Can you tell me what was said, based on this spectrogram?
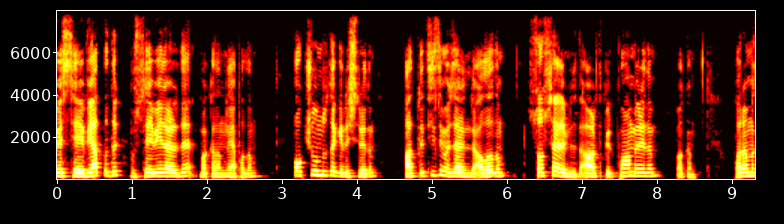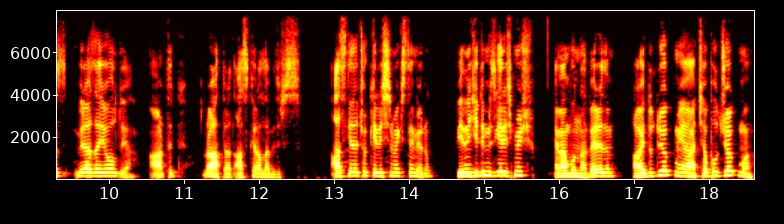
Ve seviye atladık. Bu seviyelerde bakalım ne yapalım. Okçuluğumuzu da geliştirelim. Atletizm özelliğinde alalım. Sosyalimize de artı bir puan verelim. Bakın paramız biraz da iyi oldu ya. Artık rahat rahat asker alabiliriz. Askerde çok geliştirmek istemiyorum. Birinciliğimiz gelişmiş. Hemen bununla verelim. Haydut yok mu ya? Çapulcu yok mu?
